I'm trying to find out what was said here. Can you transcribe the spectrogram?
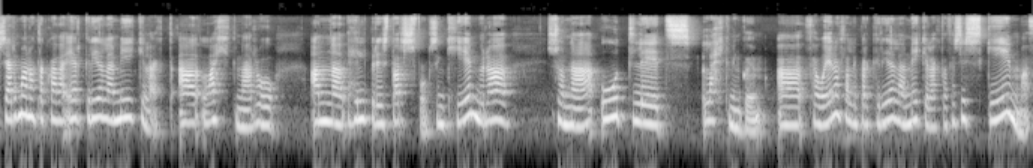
sér maður náttúrulega hvaða er gríðarlega mikilvægt að læknar og annað heilbrið starfsfólk sem kemur að svona útlitslækningum að þá er náttúrulega bara gríðarlega mikilvægt að þessi skemað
